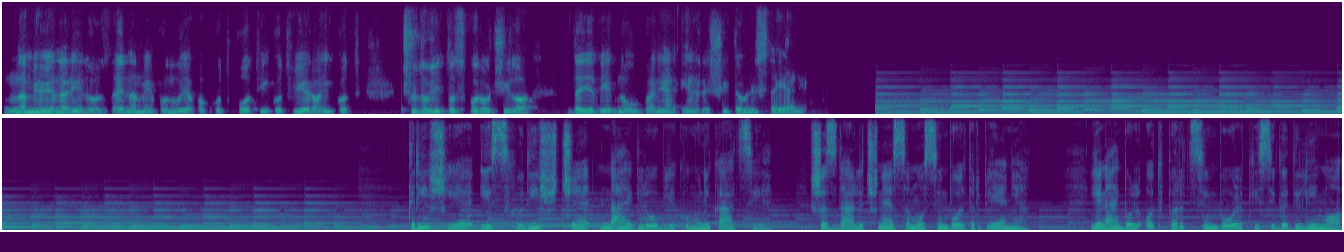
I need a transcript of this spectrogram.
Nam jo je naredil, zdaj nam jo ponuja pa kot pot in kot vero in kot čudovito sporočilo, da je vedno upanje in rešitev in stajanje. Križ je izhodišče najgloblje komunikacije, še zdaleč ne samo simbol trpljenja. Je najbolj odprt simbol, ki si ga delimo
